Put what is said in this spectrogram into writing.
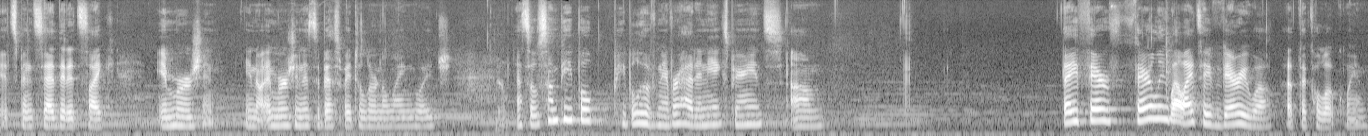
it's been said that it's like immersion. You know, immersion is the best way to learn a language. Yep. And so some people, people who have never had any experience, um, they fare fairly well, I'd say very well, at the colloquium.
